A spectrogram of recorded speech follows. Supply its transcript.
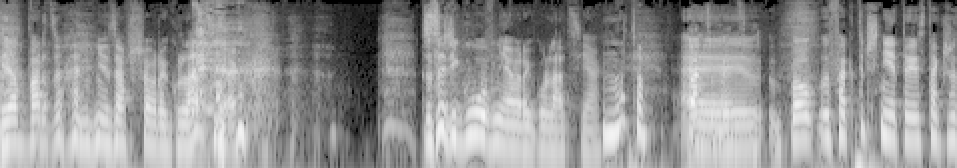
Ja bardzo chętnie zawsze o regulacjach. W zasadzie głównie o regulacjach. No to bardzo e, Bo faktycznie to jest tak, że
